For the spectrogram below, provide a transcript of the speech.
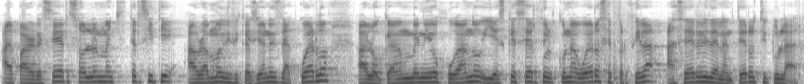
Al parecer, solo en Manchester City habrá modificaciones de acuerdo a lo que han venido jugando y es que Sergio El Agüero se perfila a ser el delantero titular.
